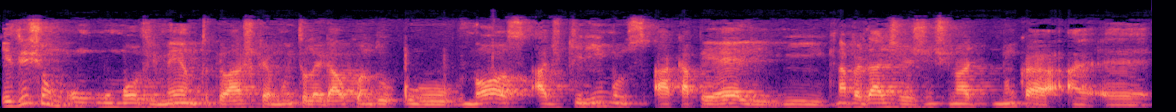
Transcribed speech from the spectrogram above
Existe um, um, um, movimento que eu acho que é muito legal quando o, nós adquirimos a KPL e que na verdade a gente não, nunca é,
